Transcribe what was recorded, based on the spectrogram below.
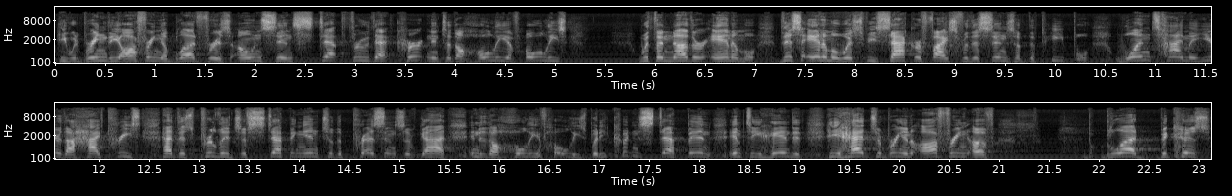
He would bring the offering of blood for his own sin, step through that curtain into the Holy of Holies with another animal. This animal was to be sacrificed for the sins of the people. One time a year, the high priest had this privilege of stepping into the presence of God, into the Holy of Holies, but he couldn't step in empty handed. He had to bring an offering of blood because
